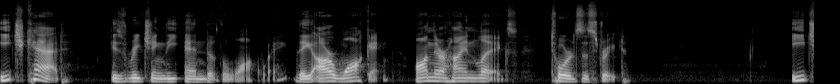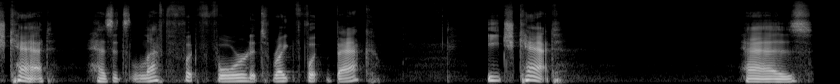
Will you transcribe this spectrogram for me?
Each cat is reaching the end of the walkway. They are walking on their hind legs towards the street. Each cat has its left foot forward, its right foot back. Each cat has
